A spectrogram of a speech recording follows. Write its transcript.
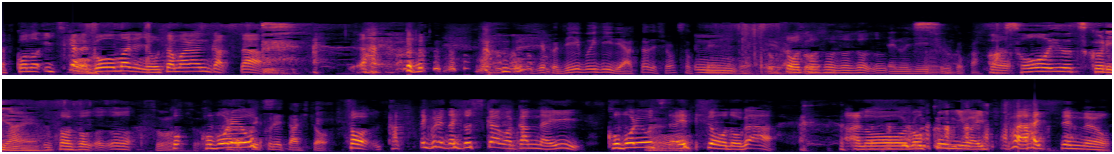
やっぱこの1から5までに収まらんかった、よく DVD であったでしょ？測定うん、のそうそうそうそうそう。NG 数とか。そうあ、そういう作りなんや。そうそうそうそう。こそうなんですよ。こぼれ落ち買ってくれた人。そう、買ってくれた人しかわかんない、こぼれ落ちたエピソードが、あのー、6にはいっぱい入ってんのよ。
